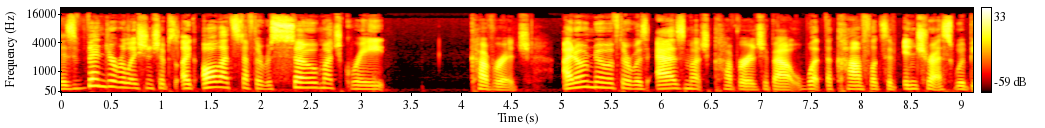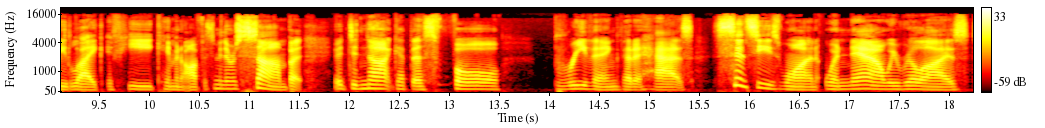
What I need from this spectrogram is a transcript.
his vendor relationships, like all that stuff. There was so much great coverage. I don't know if there was as much coverage about what the conflicts of interest would be like if he came in office. I mean, there was some, but it did not get this full breathing that it has since he's won, when now we realize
